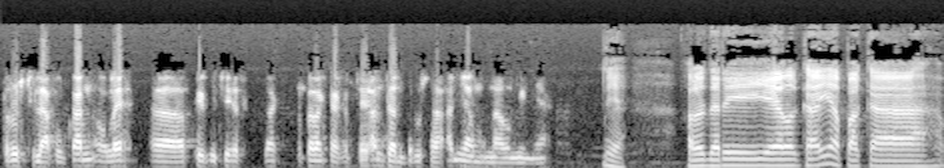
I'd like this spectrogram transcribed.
terus dilakukan oleh uh, BPJS Ketenagakerjaan dan perusahaan yang menaunginya. Ya, kalau dari YLKI apakah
